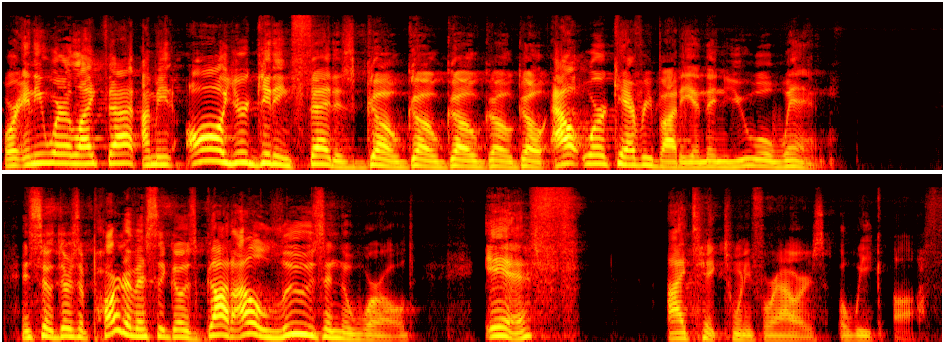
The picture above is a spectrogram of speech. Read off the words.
or anywhere like that. I mean, all you're getting fed is go, go, go, go, go. Outwork everybody and then you will win. And so there's a part of us that goes, God, I'll lose in the world if I take 24 hours a week off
